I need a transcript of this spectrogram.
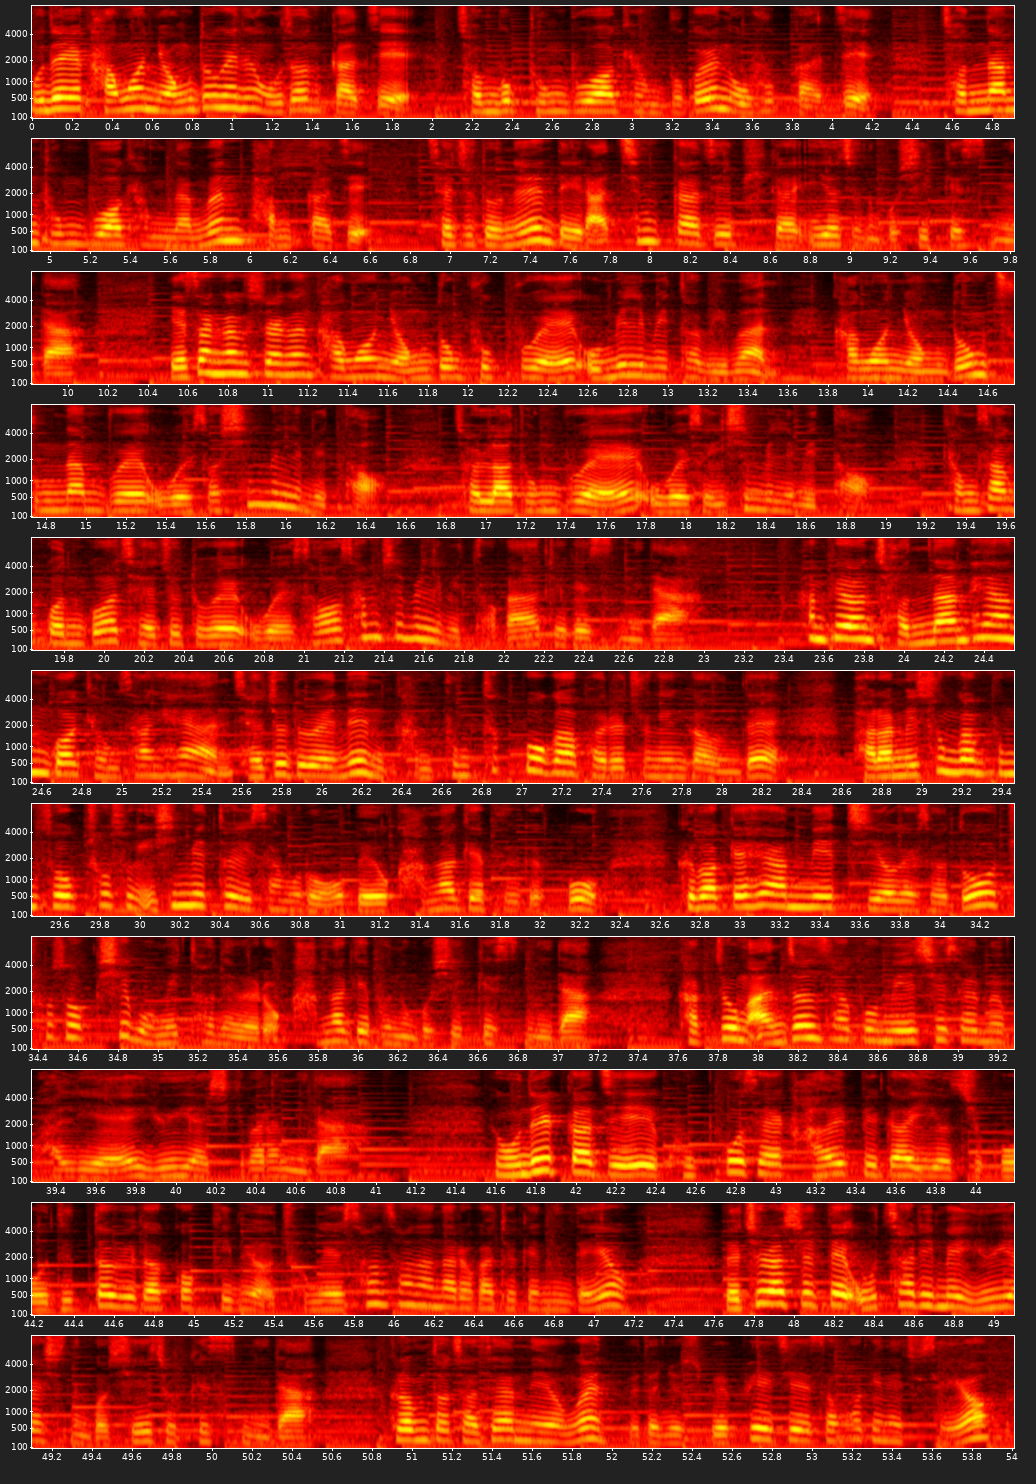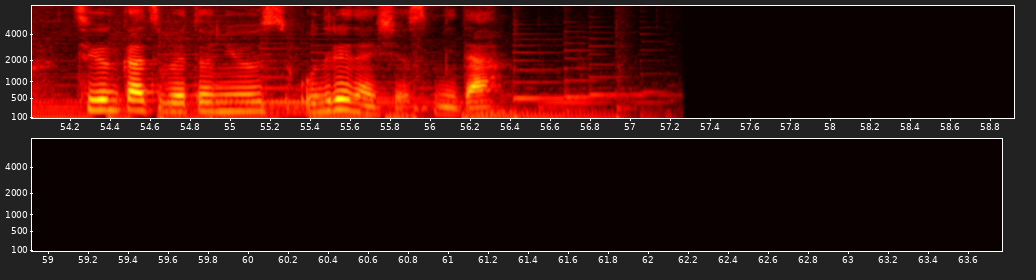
오늘 강원 영동에는 오전까지, 전북 동부와 경북은 오후 까지, 전남 동부와 경남은 밤까지, 제주도는 내일 아침까지 비가 이어지는 곳이 있겠습니다. 예상 강수량은 강원 영동 북부에 5mm 미만, 강원 영동 중남부에 5에서 10mm, 전라 동부에 5에서 20mm, 경상권과 제주도에 5에서 30mm가 되겠습니다. 한편 전남 해안과 경상 해안, 제주도에는 강풍특보가 발효 중인 가운데 바람이 순간 풍속 초속 20m 이상으로 매우 강하게 불겠고 그 밖에 해안 및 지역에서도 초속 15m 내외로 강하게 부는 곳이 있겠습니다. 각종 안전사고 및 시설물 관리에 유의하시기 바랍니다. 오늘까지 곳곳에 가을비가 이어지고 늦더위가 꺾이며 종일 선선한 하루가 되겠는데요. 외출하실 때 옷차림에 유의하시는 것이 좋겠습니다. 그럼 더 자세한 내용은 웨더뉴스 웹페이지에서 확인해 주세요. 지금까지 웨더뉴스 오늘의 날씨였습니다.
